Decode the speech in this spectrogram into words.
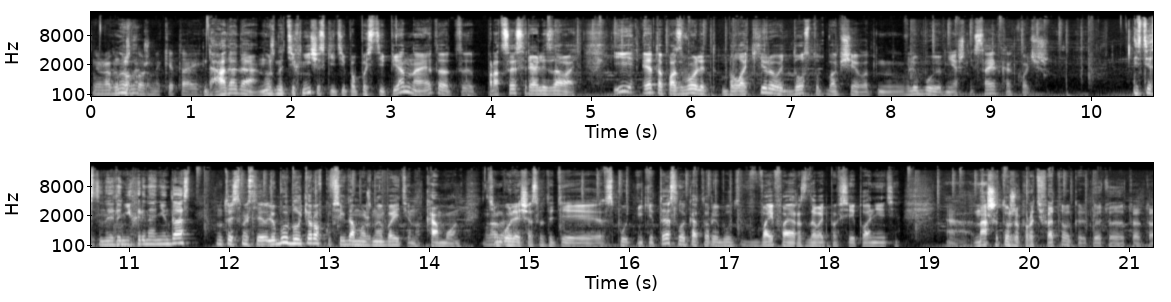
Немного Нужно- похоже на Китай. Да-да-да, нужно технически, типа, постепенно этот э, процесс реализовать. И это позволит блокировать доступ вообще вот в любой внешний сайт, как хочешь. Естественно, это ни хрена не даст. Ну, то есть, в смысле, любую блокировку всегда можно обойти, но come on. Ну Тем да. более сейчас вот эти спутники Тесла, которые будут Wi-Fi раздавать по всей планете. А, Наши тоже против этого, говорят, это, это, это,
